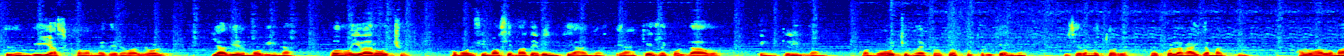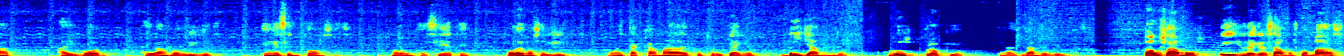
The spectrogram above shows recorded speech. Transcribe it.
Steven Díaz con los de Nueva York, Yadier Molina. Podemos llevar ocho, como hicimos hace más de 20 años, en aquel recordado en Cleveland, cuando ocho o nueve puertorriqueños hicieron historia. Recuerdan a Iga Martín, a los Alomar, a Igor, a Iván Rodríguez. En ese entonces, 97, podemos seguir con esta camada de puertorriqueños brillando con luz propia en las grandes ligas. Pausamos y regresamos con más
